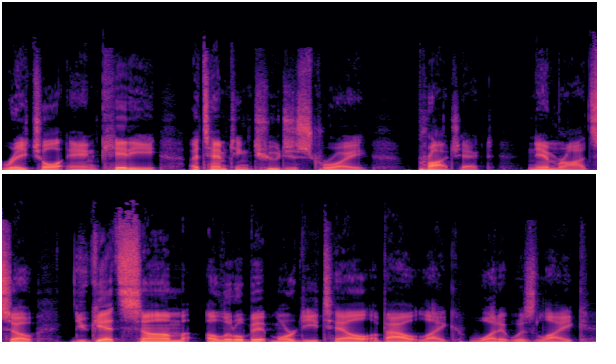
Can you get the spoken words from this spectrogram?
Rachel and Kitty attempting to destroy Project Nimrod. So you get some a little bit more detail about like what it was like,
